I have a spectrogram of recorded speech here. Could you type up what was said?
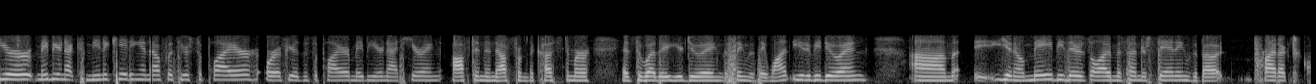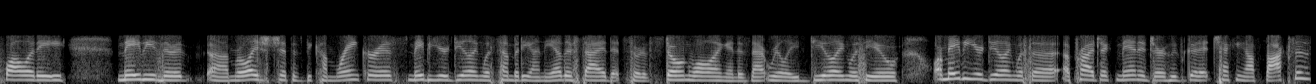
hear. Maybe you're not communicating enough with your supplier, or if you're the supplier, maybe you're not hearing often enough from the customer as to whether you're doing the thing that they want you to be doing. Um, you know, maybe there's a lot of misunderstandings about product quality maybe the um, relationship has become rancorous. Maybe you're dealing with somebody on the other side that's sort of stonewalling and is not really dealing with you. Or maybe you're dealing with a, a project manager who's good at checking off boxes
